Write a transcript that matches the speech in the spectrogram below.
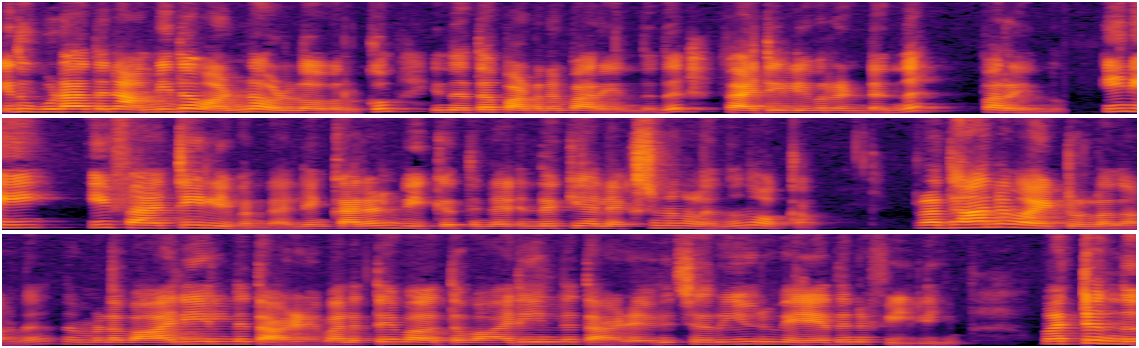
ഇത് കൂടാതെ തന്നെ അമിത വണ്ണം ഉള്ളവർക്കും ഇന്നത്തെ പഠനം പറയുന്നത് ഫാറ്റി ലിവർ ഉണ്ടെന്ന് പറയുന്നു. ഇനി ഈ ഫാറ്റി ലിവറിന്റെ അല്ലെങ്കിൽ കരൾ വീക്കത്തിന്റെ എന്തൊക്കെയാ ലക്ഷണങ്ങൾ എന്ന് നോക്കാം. പ്രധാനമായിട്ടുള്ളതാണ് നമ്മളെ വാരിയലിന്റെ താഴെ വലത്തെ ഭാഗത്തെ വാരിയലിന്റെ താഴെ ഒരു ചെറിയൊരു വേദന ഫീൽ ചെയ്യും. മറ്റൊന്ന്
